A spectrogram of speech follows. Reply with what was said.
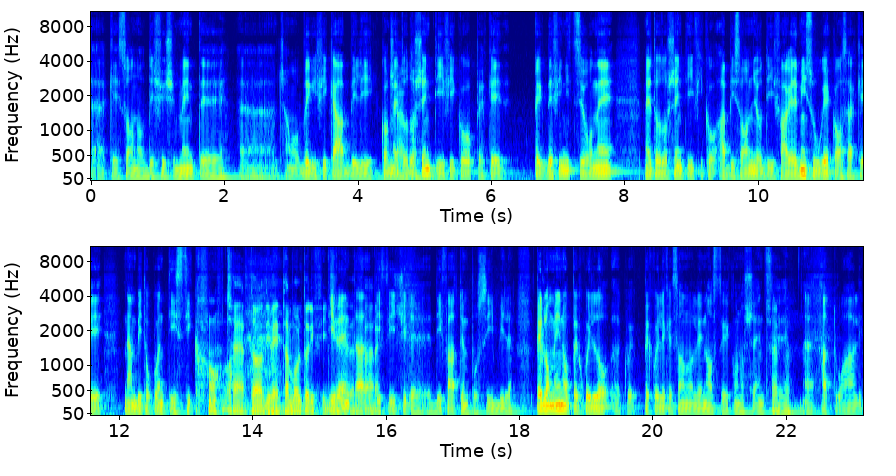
eh, che sono difficilmente eh, diciamo, verificabili col certo. metodo scientifico perché per definizione metodo scientifico ha bisogno di fare misure, cosa che in ambito quantistico certo, diventa molto difficile. diventa difficile, di fatto impossibile, perlomeno per, quello, per quelle che sono le nostre conoscenze certo. eh, attuali.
